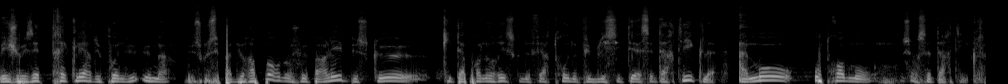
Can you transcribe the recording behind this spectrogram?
Mais je vais être très clair du point de vue humain, puisque ce n'est pas du rapport dont je vais parler, puisque, quitte à prendre le risque de faire trop de publicité à cet article, un mot ou trois mots sur cet article.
